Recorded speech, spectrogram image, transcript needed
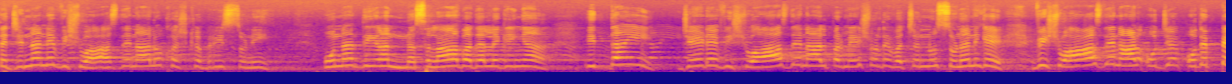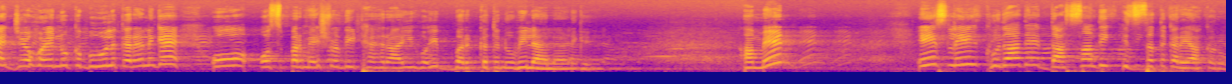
ਤੇ ਜਿਨ੍ਹਾਂ ਨੇ ਵਿਸ਼ਵਾਸ ਦੇ ਨਾਲ ਉਹ ਖੁਸ਼ਖਬਰੀ ਸੁਣੀ, ਉਹਨਾਂ ਦੀਆਂ ਨਸਲਾਂ ਬਦਲ ਗਈਆਂ। ਇਦਾਂ ਹੀ ਜਿਹੜੇ ਵਿਸ਼ਵਾਸ ਦੇ ਨਾਲ ਪਰਮੇਸ਼ਵਰ ਦੇ ਵਚਨ ਨੂੰ ਸੁਣਨਗੇ, ਵਿਸ਼ਵਾਸ ਦੇ ਨਾਲ ਉਹ ਜੇ ਉਹਦੇ ਭੇਜੇ ਹੋਏ ਨੂੰ ਕਬੂਲ ਕਰਨਗੇ, ਉਹ ਉਸ ਪਰਮੇਸ਼ਵਰ ਦੀ ਠਹਿਰਾਈ ਹੋਈ ਬਰਕਤ ਨੂੰ ਵੀ ਲੈ ਲੈਣਗੇ। ਆਮੀਨ। ਇਸ ਲਈ ਖੁਦਾ ਦੇ ਦਾਸਾਂ ਦੀ ਇੱਜ਼ਤ ਕਰਿਆ ਕਰੋ।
